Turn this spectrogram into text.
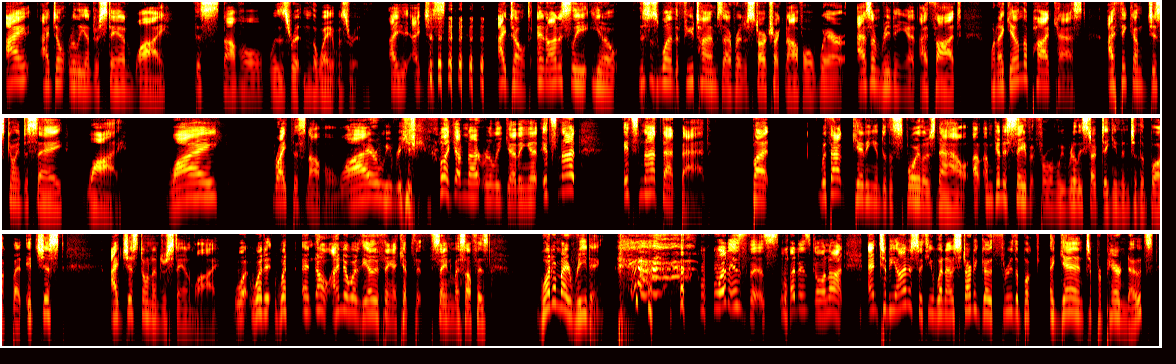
I I don't really understand why this novel was written the way it was written. I I just I don't. And honestly, you know, this is one of the few times I've read a Star Trek novel where as I'm reading it, I thought when I get on the podcast, I think I'm just going to say why. Why write this novel? Why are we reading like I'm not really getting it? It's not it's not that bad. But without getting into the spoilers now, I'm going to save it for when we really start digging into the book. But it just, I just don't understand why. What, what, it, what, and no, I know what the other thing I kept th- saying to myself is, what am I reading? what is this? What is going on? And to be honest with you, when I started go through the book again to prepare notes,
